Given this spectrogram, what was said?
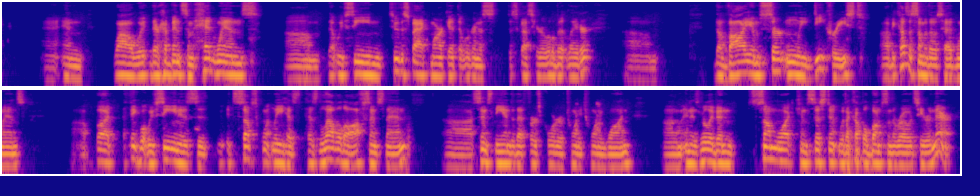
And while we, there have been some headwinds um, that we've seen to the SPAC market that we're going to s- discuss here a little bit later, um, the volume certainly decreased uh, because of some of those headwinds. Uh, but I think what we've seen is it subsequently has has leveled off since then. Uh, since the end of that first quarter of 2021 um, and has really been somewhat consistent with a couple bumps in the roads here and there.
